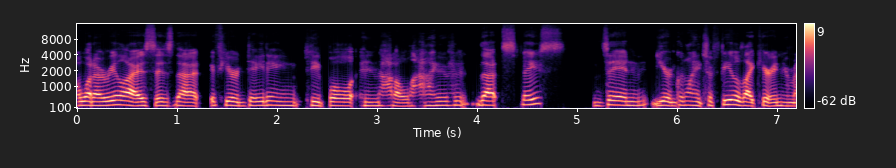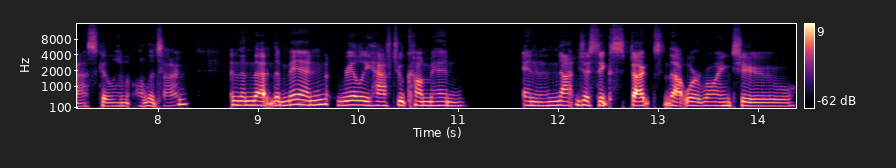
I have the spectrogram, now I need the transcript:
And what I realized is that if you're dating people and not allowing that space, then you're going to feel like you're in your masculine all the time. And then that the men really have to come in and not just expect that we're going to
